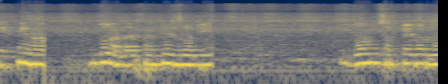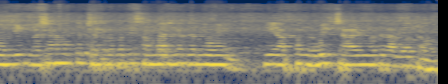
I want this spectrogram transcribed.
एकतीस दोन हजार पंचवीस रोजी दोन सप्टेंबर रोजी नशामुक्त छत्रपती संभाजीनगर मोहीम ही आपण विविध शाळांमध्ये राबवत आहोत.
